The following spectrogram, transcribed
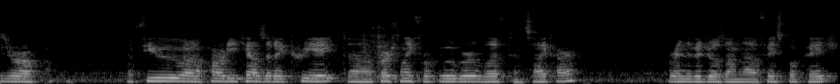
These are a, few uh, power decals that I create uh, personally for Uber, Lyft, and Sidecar for individuals on the Facebook page.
